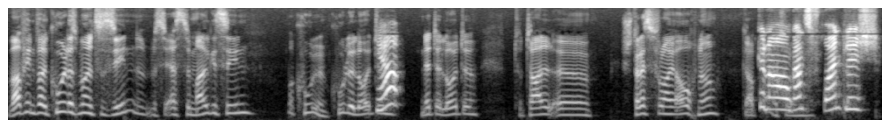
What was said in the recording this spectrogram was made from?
War auf jeden Fall cool, das mal zu sehen. Das erste Mal gesehen. War cool. Coole Leute. Ja. Nette Leute. Total äh, stressfrei auch, ne? Gab Genau, also ganz freundlich.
